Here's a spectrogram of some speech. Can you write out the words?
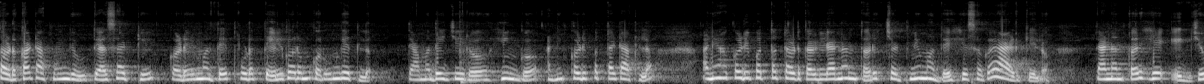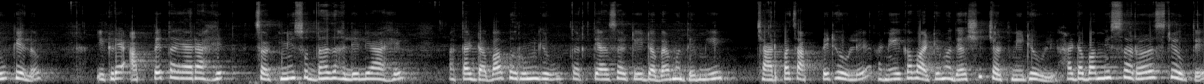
तडका टाकून घेऊ. त्यासाठी कढईमध्ये थोडं तेल गरम करून घेतलं. त्यामध्ये जिरं हिंग आणि कढीपत्ता टाकला आणि हा कढीपत्ता तडतडल्यानंतर चटणीमध्ये हे सगळं ॲड केलं. त्यानंतर हे एकजीव केलं. इकडे आप्पे तयार आहेत. चटणीसुद्धा झालेली आहे. आता डबा भरून घेऊ. तर त्यासाठी डब्यामध्ये मी चार पाच आप्पे ठेवले आणि एका वाटीमध्ये अशी चटणी ठेवली. हा डबा मी सरळच ठेवते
